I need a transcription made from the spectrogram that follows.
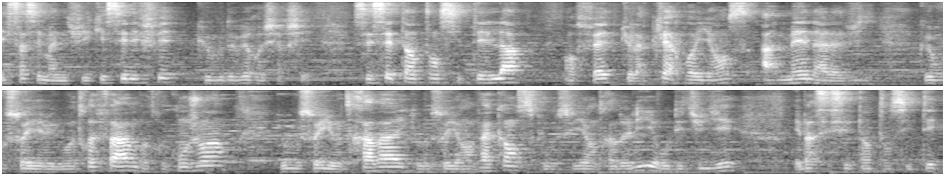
Et ça, c'est magnifique. Et c'est l'effet que vous devez rechercher. C'est cette intensité-là, en fait, que la clairvoyance amène à la vie que vous soyez avec votre femme, votre conjoint, que vous soyez au travail, que vous soyez en vacances, que vous soyez en train de lire ou d'étudier, et eh ben c'est cette intensité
